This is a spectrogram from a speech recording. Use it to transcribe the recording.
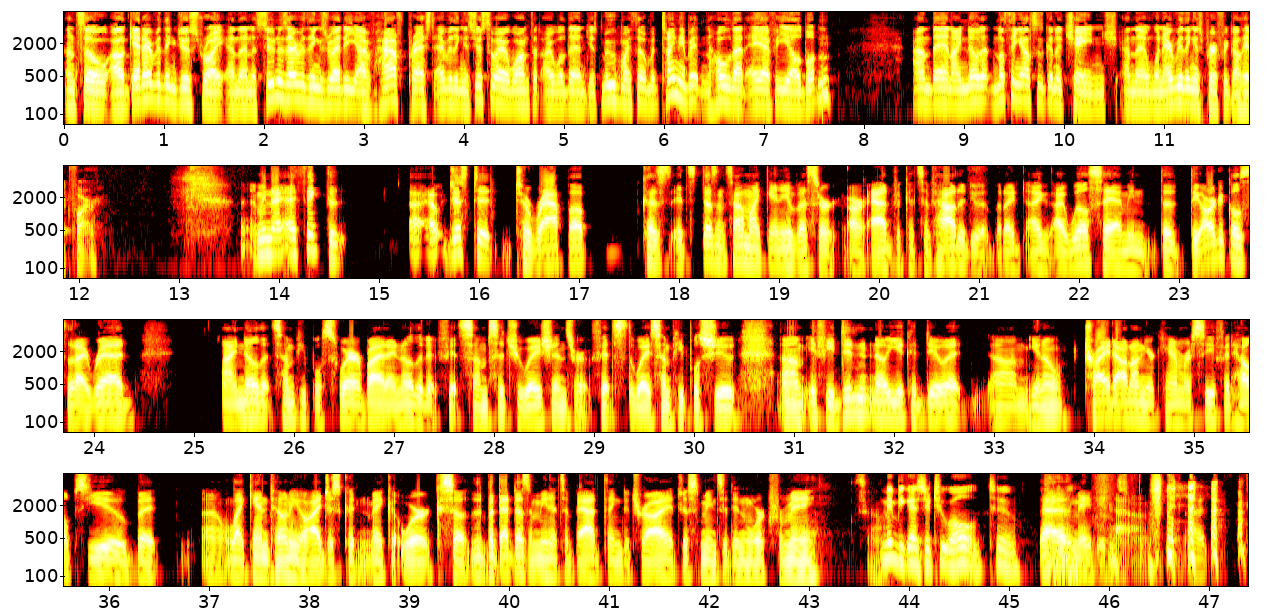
And so I'll get everything just right, and then as soon as everything's ready, I've half pressed, everything is just the way I want it, I will then just move my thumb a tiny bit and hold that AFEL button. And then I know that nothing else is going to change, and then when everything is perfect, I'll hit fire. I mean, I, I think that I, just to to wrap up because it doesn't sound like any of us are, are advocates of how to do it, but I, I I will say, I mean, the the articles that I read, I know that some people swear by it. I know that it fits some situations or it fits the way some people shoot. Um, if you didn't know you could do it, um, you know, try it out on your camera, see if it helps you. But uh, like Antonio, I just couldn't make it work. So, but that doesn't mean it's a bad thing to try. It just means it didn't work for me. So Maybe you guys are too old too. that maybe that. uh,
